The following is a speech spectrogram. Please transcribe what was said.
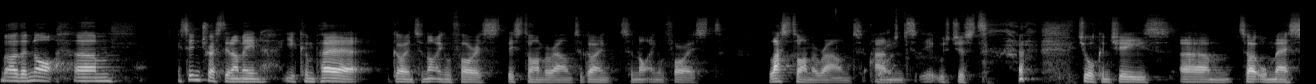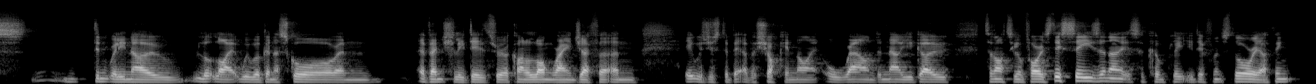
No, they're not. Um, it's interesting. I mean, you compare going to Nottingham Forest this time around to going to Nottingham Forest last time around, Christ. and it was just chalk and cheese, um, total mess. Didn't really know, looked like we were going to score, and eventually did through a kind of long range effort. And it was just a bit of a shocking night all round. And now you go to Nottingham Forest this season, and it's a completely different story. I think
